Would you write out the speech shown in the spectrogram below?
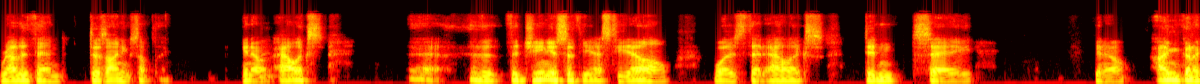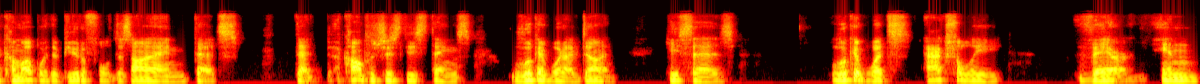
rather than designing something you know right. alex uh, the, the genius of the stl was that alex didn't say you know i'm going to come up with a beautiful design that's that accomplishes these things. Look at what i've done. He says look at what's actually there in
